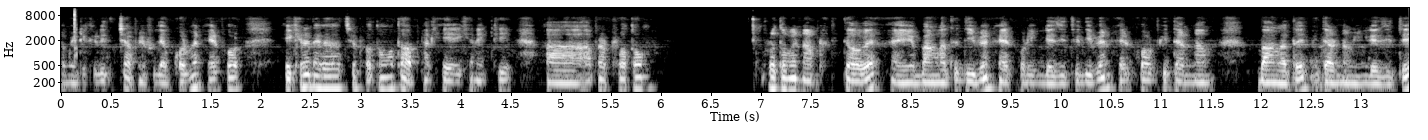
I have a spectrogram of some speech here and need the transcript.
আমি এটিকে দিচ্ছি, আপনি ফিল করবেন। এরপর এখানে দেখা যাচ্ছে প্রথমত আপনাকে এখানে একটি আপনার প্রথম প্রথমে নামটা দিতে হবে বাংলাতে দিবেন, এরপর ইংরেজিতে দিবেন, এরপর পিতার নাম বাংলাতে, পিতার নাম ইংরেজিতে,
